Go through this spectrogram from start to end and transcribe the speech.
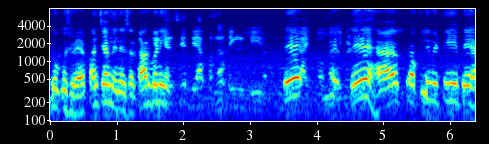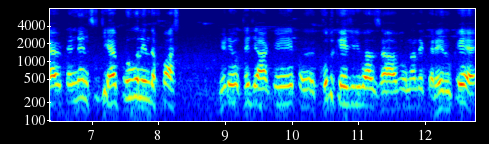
ਜੋ ਕੁਝ ਹੋਇਆ 5-6 ਮਹੀਨੇ ਸਰਕਾਰ We ਬਣੀ ਹੈ। can say they are promoting these they they have proclivity they have tendency they have proven in the past ਜਿਹੜੇ ਉੱਥੇ ਜਾ ਕੇ ਖੁਦ ਕੇਜਰੀਵਾਲ ਸਾਹਿਬ ਉਹਨਾਂ ਦੇ ਘਰੇ ਰੁਕੇ ਹੈ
